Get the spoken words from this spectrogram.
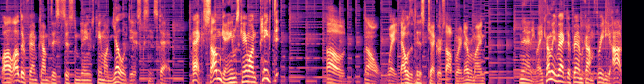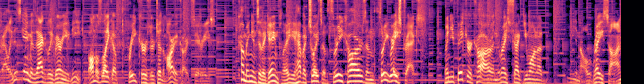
while other Famicom Disk System games came on yellow discs instead. Heck, some games came on pink di- Oh, no, wait, that was a disc checker software, never mind. Anyway, coming back to Famicom 3D Hot Rally, this game is actually very unique, almost like a precursor to the Mario Kart series. Coming into the gameplay, you have a choice of three cars and three racetracks. When you pick your car and the racetrack you want to, you know, race on,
